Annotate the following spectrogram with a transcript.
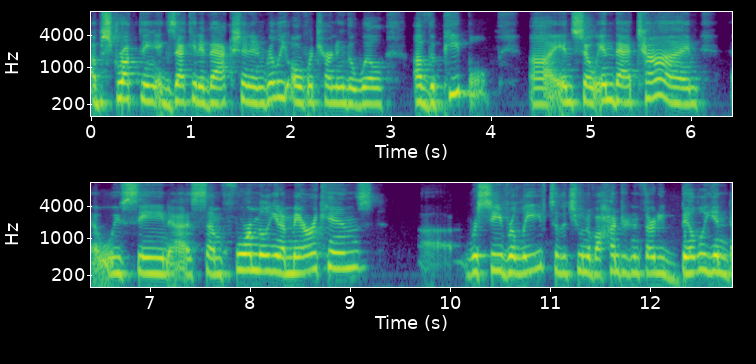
obstructing executive action and really overturning the will of the people. Uh, and so, in that time, uh, we've seen uh, some 4 million Americans uh, receive relief to the tune of $130 billion.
